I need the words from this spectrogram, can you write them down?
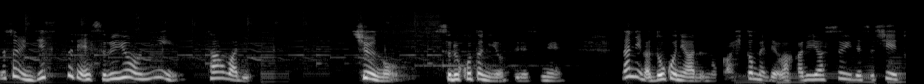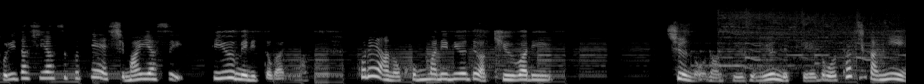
要するにディスプレイするように3割収納することによってですね、何がどこにあるのか一目で分かりやすいですし、取り出しやすくてしまいやすいっていうメリットがあります。これ、あの、こんまり流では9割収納なんていうふうに言うんですけれど、確かに、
